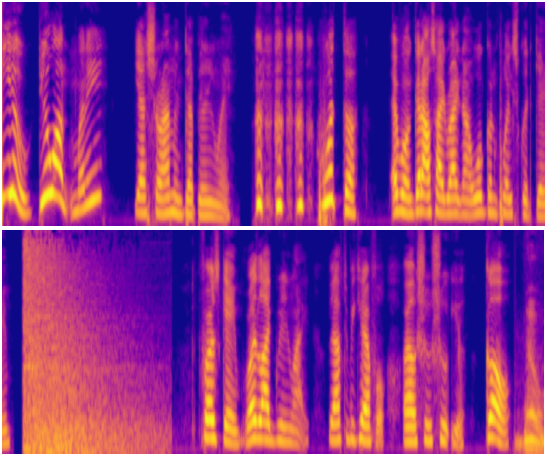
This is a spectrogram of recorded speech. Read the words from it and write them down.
you, do you want money? Yeah, sure, I'm in debt anyway. what the? Everyone, get outside right now. We're gonna play Squid Game. First game, red light, green light. You have to be careful, or else she'll shoot you. Go. No.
